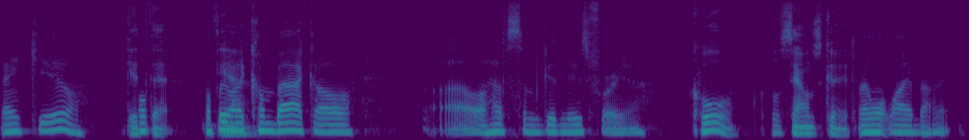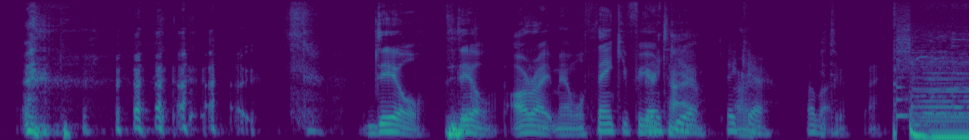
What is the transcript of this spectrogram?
thank you Get Hope- that. hopefully when i come back i'll i'll have some good news for you Cool. Cool. Sounds good. and i won't lie about it Deal. Deal. All right, man. Well, thank you for your thank time. you take All right. care You bye. Bye.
